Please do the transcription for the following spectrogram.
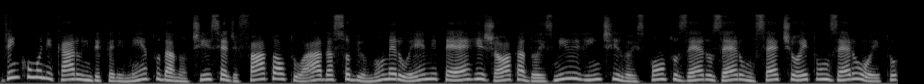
vem comunicar o indeferimento da notícia de fato autuada sob o número MPRJ 2022.00178108,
